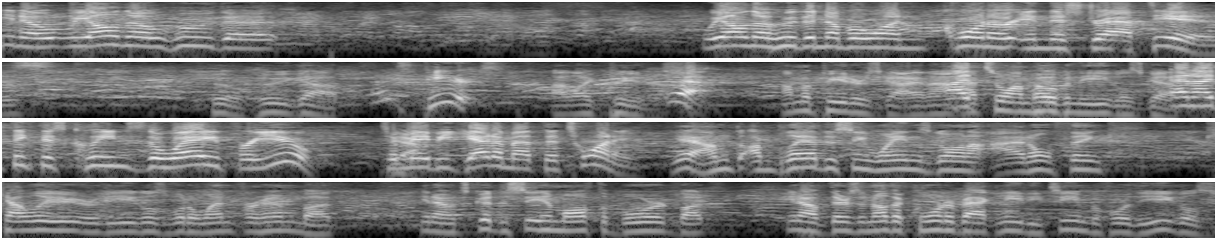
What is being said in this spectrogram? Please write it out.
you know, we all know who the we all know who the number one corner in this draft is. Who who you got? It's Peters. I like Peters. Yeah. I'm a Peters guy, and I, I- that's who I'm hoping the Eagles get. And I think this cleans the way for you to Yeah. maybe get him at the 20. Yeah, I'm, I'm glad to see Waynes going. I don't think Kelly or the Eagles would have went for him, but you know it's good to see him off the board. But you know if there's another cornerback needy team before the Eagles,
